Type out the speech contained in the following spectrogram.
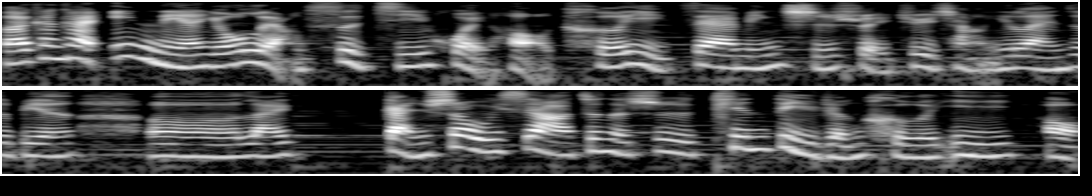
来看看一年有两次机会哈，可以在明池水剧场。宜兰这边，呃，来感受一下，真的是天地人合一哦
